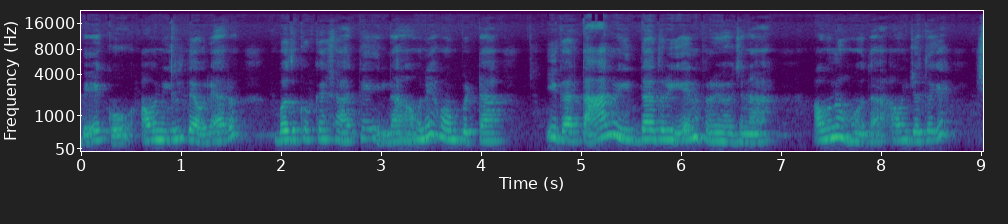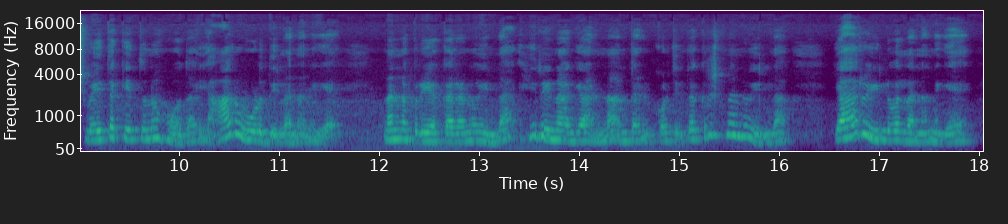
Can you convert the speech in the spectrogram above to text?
ಬೇಕು. ಅವನು ಇಲ್ಲದೆ ಅವ್ರು ಯಾರು ಬದುಕೋಕ್ಕೆ ಸಾಧ್ಯ ಇಲ್ಲ. ಅವನೇ ಹೋಗ್ಬಿಟ್ಟ. ಈಗ ತಾನು ಇದ್ದಾದರೂ ಏನು ಪ್ರಯೋಜನ? ಅವನು ಹೋದ. ಅವನ ಜೊತೆಗೆ ಶ್ವೇತಕೇತುನೂ ಹೋದ. ಯಾರೂ ಉಳಿದಿಲ್ಲ ನನಗೆ. ನನ್ನ ಪ್ರಿಯಕರನೂ ಇಲ್ಲ. ಹಿರಿನಾಗಿ ಅಣ್ಣ ಅಂತ ಹೇಳ್ಕೊಳ್ತಿದ್ದ ಕೃಷ್ಣನೂ ಇಲ್ಲ. ಯಾರೂ ಇಲ್ವಲ್ಲ ನನಗೆ?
